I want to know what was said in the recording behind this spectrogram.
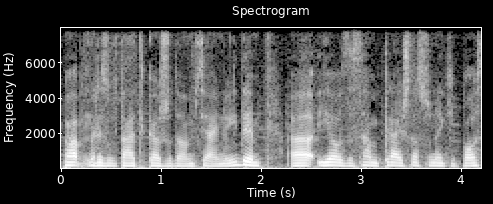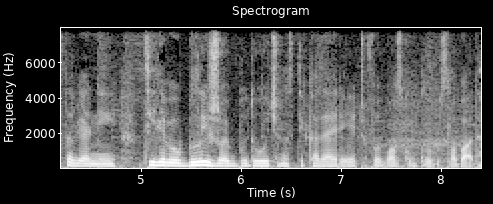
Pa rezultati kažu da vam sjajno ide. Eh, I evo za sam kraj šta su neki postavljeni ciljevi u bližoj budućnosti kada je riječ o futbolskom klubu Sloboda?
